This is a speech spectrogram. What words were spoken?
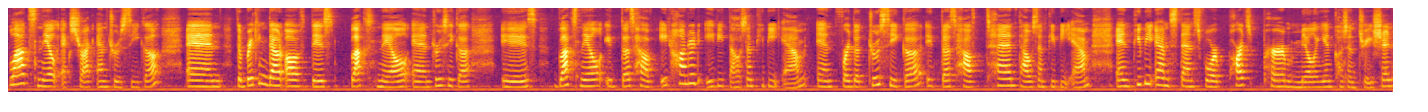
black snail extract and Truecica and the breaking down of this black snail and Truecica is black snail it does have 880,000 ppm and for the Truecica it does have 10,000 ppm and ppm stands for parts per million concentration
